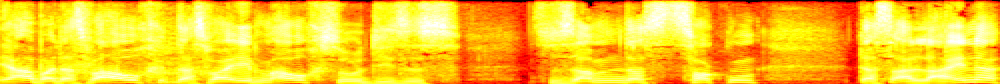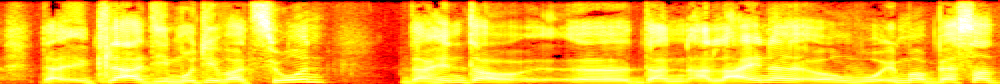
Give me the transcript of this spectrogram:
Ja, aber das war auch, das war eben auch so dieses zusammen das Zocken, das alleine, da, klar, die Motivation dahinter äh, dann alleine irgendwo immer besser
